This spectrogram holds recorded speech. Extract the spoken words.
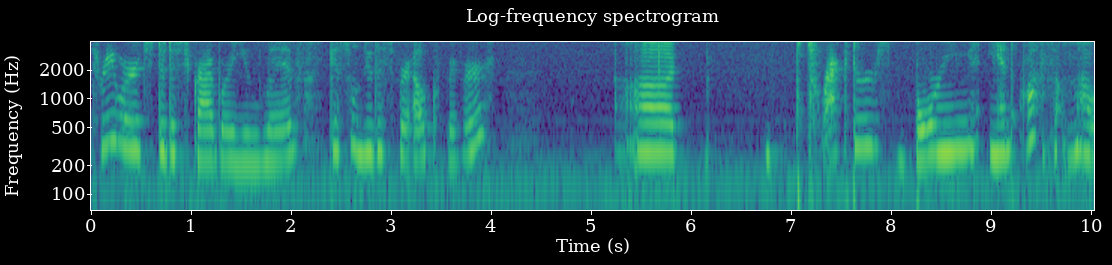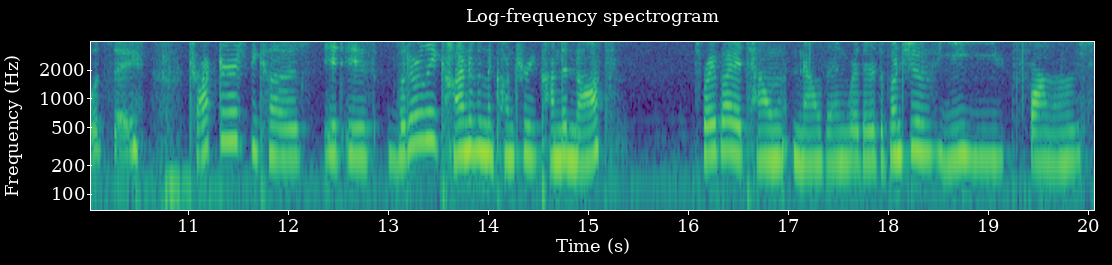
Three words to describe where you live. I guess we'll do this for Elk River. Uh, tractors, boring, and awesome, I would say. Tractors because it is literally kind of in the country, kind of not. It's right by a town Nowthen, where there's a bunch of yee farmers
